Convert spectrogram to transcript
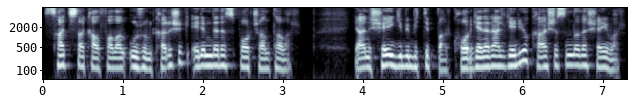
Saç sakal falan uzun karışık. Elimde de spor çanta var. Yani şey gibi bir tip var. Kor general geliyor. Karşısında da şey var.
